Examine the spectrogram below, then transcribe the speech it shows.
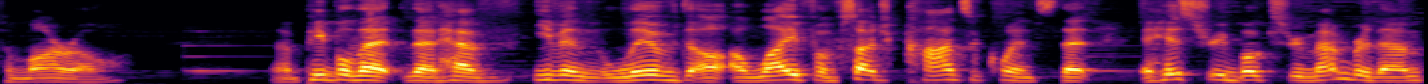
tomorrow. Uh, people that, that have even lived a, a life of such consequence that the history books remember them,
